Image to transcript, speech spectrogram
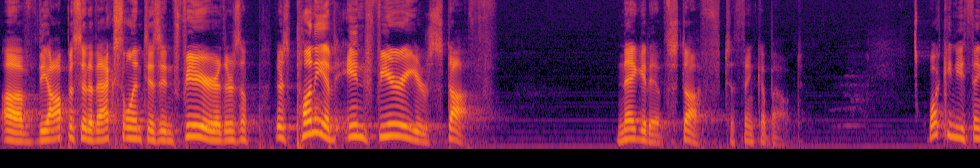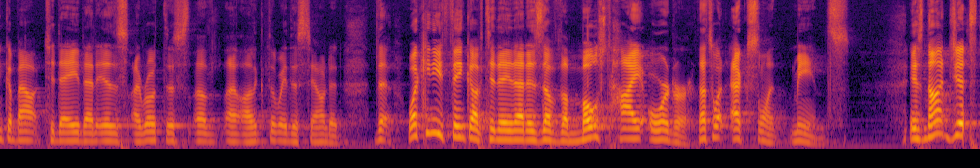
of the opposite of excellent is inferior. There's, a, there's plenty of inferior stuff negative stuff to think about. What can you think about today that is, I wrote this, uh, I like the way this sounded. That, what can you think of today that is of the most high order? That's what excellent means. It's not just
